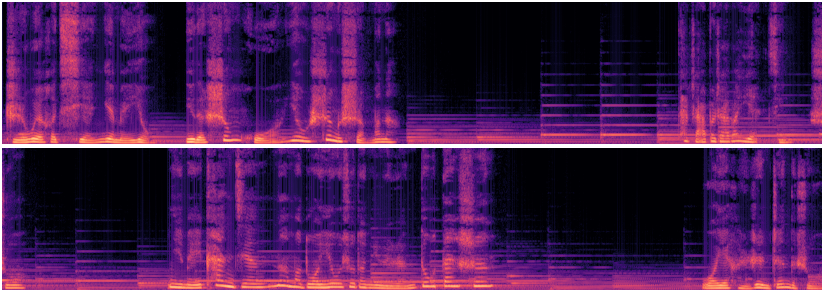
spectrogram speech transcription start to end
职位和钱也没有，你的生活又剩什么呢？他眨巴眨巴眼睛说：“你没看见那么多优秀的女人都单身？”我也很认真的说：“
